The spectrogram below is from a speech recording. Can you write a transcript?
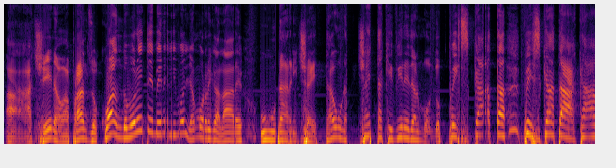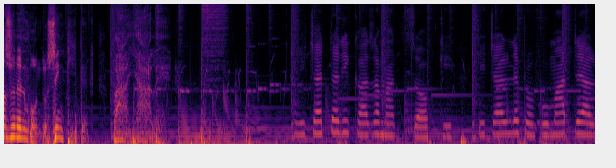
a, a cena o a pranzo quando volete, bene, vi vogliamo regalare una ricetta, una ricetta che viene dal mondo, pescata, pescata a caso nel mondo. Sentite, vai Ale. Ricetta di casa Mazzocchi. Tigelle profumate al,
